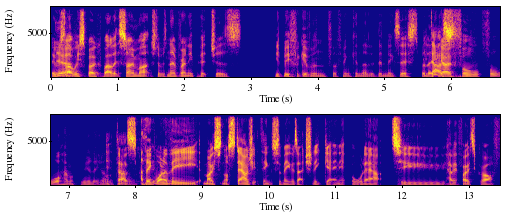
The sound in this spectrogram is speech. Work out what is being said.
It was Yeah. like we spoke about it so much. There was never any pictures. You'd be forgiven for thinking that it didn't exist. But It there you go, full full Warhammer community. It does. I think one of the most nostalgic things for me was actually getting it all out to have it photographed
